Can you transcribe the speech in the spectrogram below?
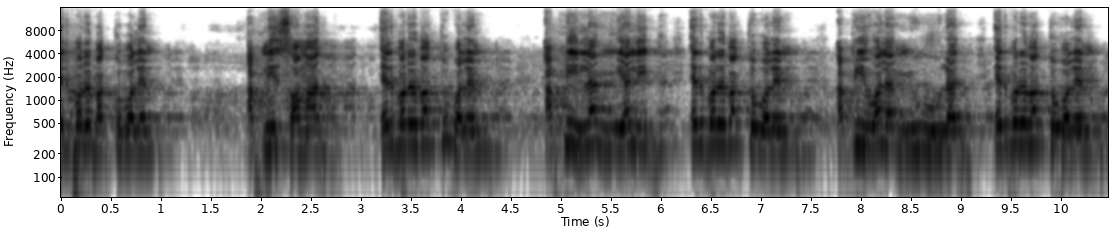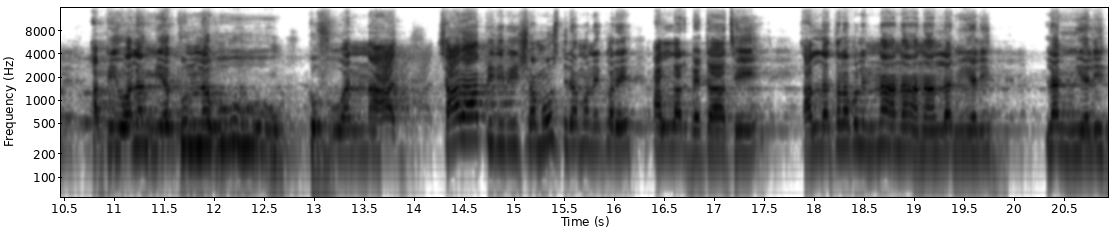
এরপরে বাক্য বলেন, আপনি সমাদ। এরপরে বাক্য বলেন, আপনি লাম ইয়ালিদ। এরপরে বাক্য বলেন, আপনি ওয়ালাম ইউলাদ। এরপরে বাক্য বলেন, আপনি ওয়ালাম ইয়াকুল্লাহু কুফুয়ান আহাদ। সারা পৃথিবীর সমস্তরা মনে করে আল্লাহর বেটা আছে। আল্লাহ তারা বলেন, না না না, লাম ইয়ালিদ। লাম ইয়ালিদ,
